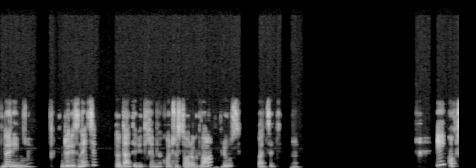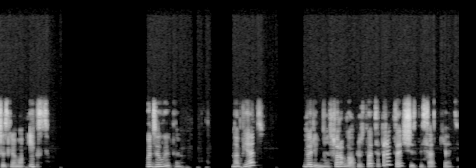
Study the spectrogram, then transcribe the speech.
дорівнює. До різниці додати від'ємник. Отже, 42 плюс 23. І обчислюємо х поділити на 5 дорівнює 42 плюс 23 це 65.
